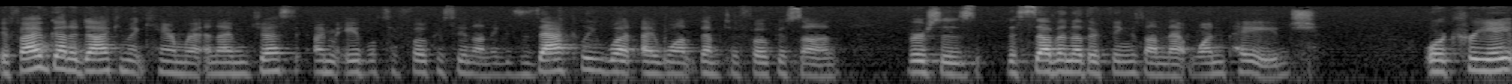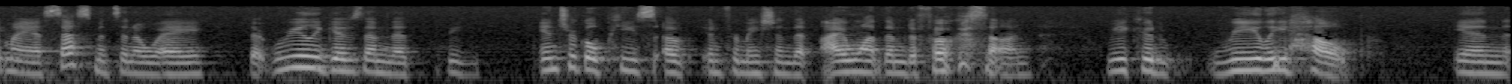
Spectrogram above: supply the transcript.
If I've got a document camera and I'm just I'm able to focus in on exactly what I want them to focus on versus the seven other things on that one page, or create my assessments in a way that really gives them the, the integral piece of information that I want them to focus on, we could really help in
